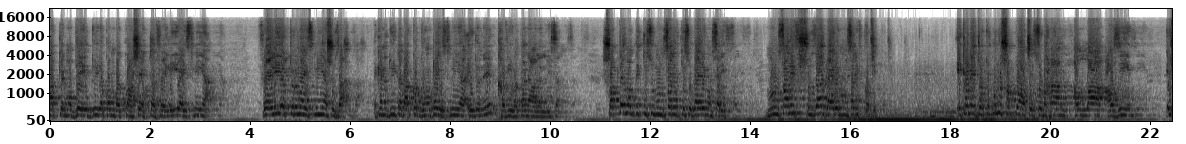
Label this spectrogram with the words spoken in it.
বাক্যের মধ্যে দুই রকম বাক্য আসে। একটা ফেলিয়া ইসমিয়া। ফেলিয়ার তুলনায় ইসমিয়া সোজা। এখানে দুইটা বাক্য দুটোই ইসমিয়া। এই জন্য খাফি হতানা আলাল লিসান। শব্দের মধ্যে কিছু মুনসারিফ, কিছু গায়রে মুনসারিফ। মুনসারিফ সুজা গায়রে মুনসারিফ কঠিন। এখানে যতগুলো শব্দ আছে, সুবহান, আল্লাহ, আজিম, এই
